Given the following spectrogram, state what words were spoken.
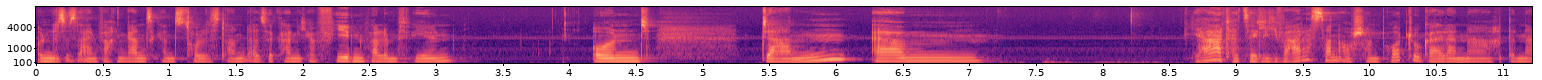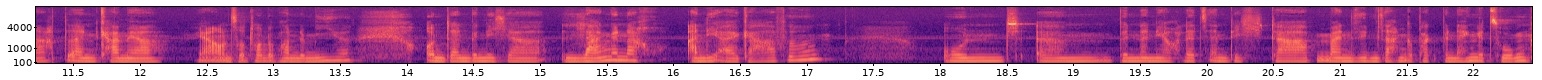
Und es ist einfach ein ganz, ganz tolles Land. Also kann ich auf jeden Fall empfehlen. Und dann, ähm, ja, tatsächlich war das dann auch schon Portugal danach. Danach dann kam ja, ja unsere tolle Pandemie hier. Und dann bin ich ja lange nach an die Algarve und ähm, bin dann ja auch letztendlich da, meine sieben Sachen gepackt, bin da hingezogen.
